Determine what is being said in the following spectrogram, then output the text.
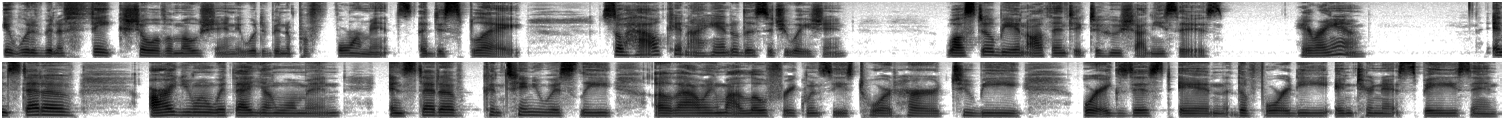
It would have been a fake show of emotion. It would have been a performance, a display so, how can I handle this situation while still being authentic to who Shanise is? Here I am. Instead of arguing with that young woman, instead of continuously allowing my low frequencies toward her to be or exist in the 4D internet space and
